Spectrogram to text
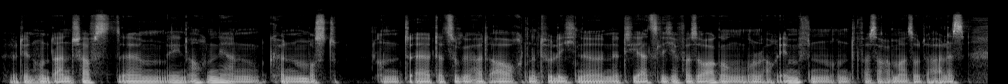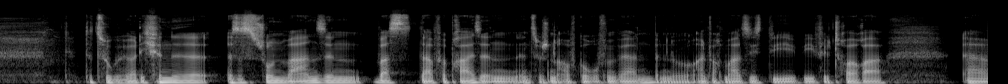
wenn du den Hund anschaffst, ähm, ihn auch nähern können musst. Und äh, dazu gehört auch natürlich eine, eine tierärztliche Versorgung und auch Impfen und was auch immer so da alles dazu gehört. Ich finde, es ist schon Wahnsinn, was da für Preise in, inzwischen aufgerufen werden, wenn du einfach mal siehst, wie, wie viel teurer äh,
